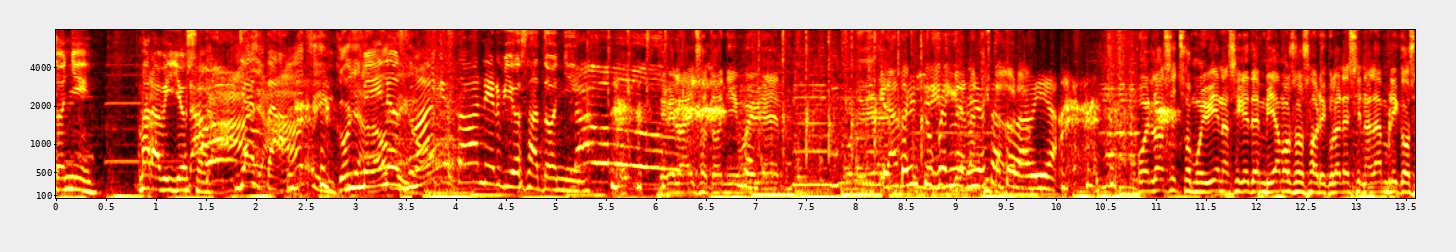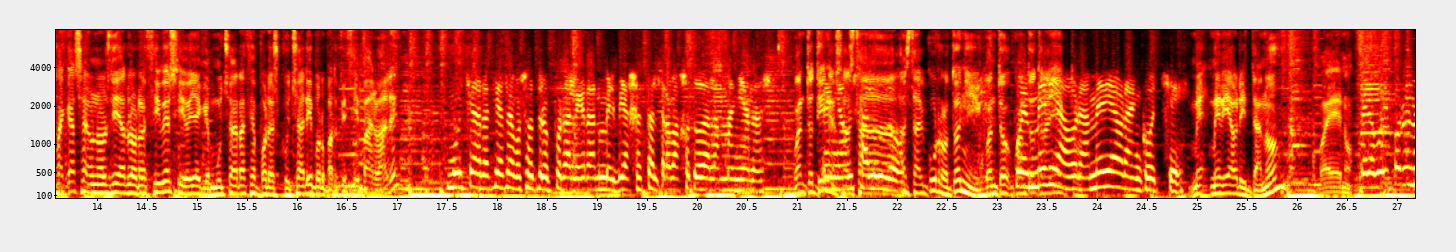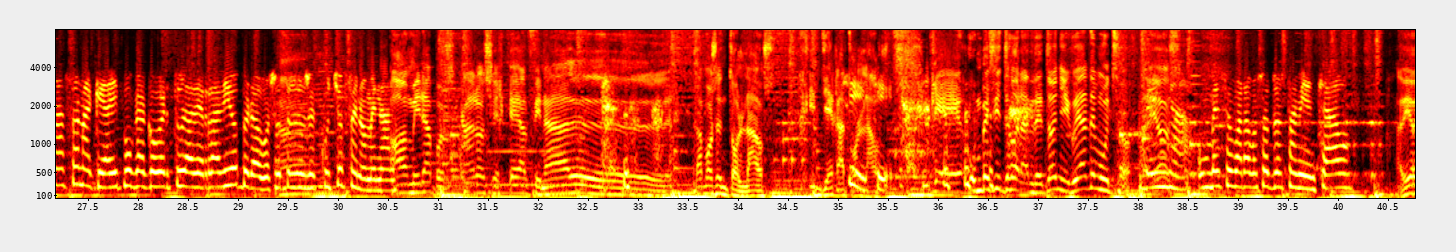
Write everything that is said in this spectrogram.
Toñi, maravilloso. Ya, ya, está. cinco, ya, Menos mal que estaba nerviosa, Toñi. Qué bien lo ha hecho Toñi, muy bien. Estoy súper nerviosa todavía. Pues lo has hecho muy bien, así que te enviamos los auriculares inalámbricos a casa, en unos días los recibes y oye, que muchas gracias por escuchar y por participar, ¿vale? Muchas gracias a vosotros por alegrarme el viaje hasta el trabajo todas las mañanas. ¿Cuánto tienes Venga, hasta, el curro, Toñi? ¿Cuánto, Pues media trayecto? hora, media hora en coche. Me- media horita, ¿no? Bueno. Pero voy por una zona que hay poca cobertura de radio, pero a vosotros os escucho fenomenal. Ah, mira, pues claro, si es que al final estamos en todos lados. Y llega a Sí, todos lados. sí. Que un besito grande, Toñi, cuídate mucho. Adiós. Venga, un beso para vosotros también, chao. Adiós,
